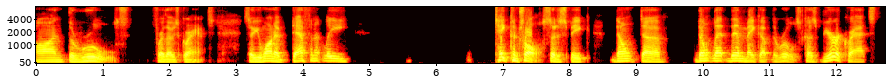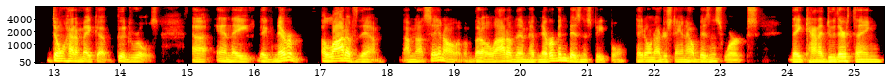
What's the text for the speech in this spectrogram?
on the rules for those grants. So you want to definitely take control, so to speak. Don't, uh, don't let them make up the rules because bureaucrats don't how to make up good rules. Uh, and they, they've never, a lot of them, I'm not saying all of them, but a lot of them have never been business people. They don't understand how business works. They kind of do their thing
